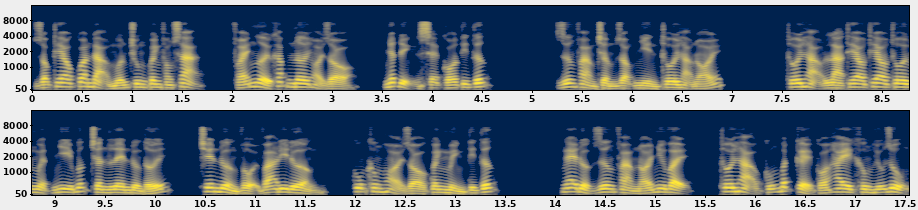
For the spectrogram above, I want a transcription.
Dọc theo quan đạo muốn chung quanh phóng xạ, phái người khắp nơi hỏi dò, nhất định sẽ có tin tức. Dương Phàm trầm giọng nhìn Thôi Hạo nói. Thôi Hạo là theo theo Thôi Nguyệt Nhi bước chân lên đường tới, trên đường vội vã đi đường, cũng không hỏi dò quanh mình tin tức. Nghe được Dương Phàm nói như vậy, Thôi Hạo cũng bất kể có hay không hữu dụng,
